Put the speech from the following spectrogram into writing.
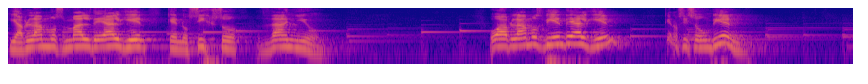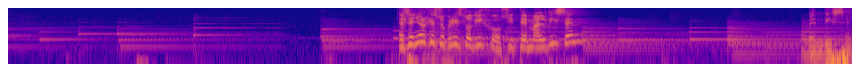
y hablamos mal de alguien que nos hizo daño. O hablamos bien de alguien que nos hizo un bien. El Señor Jesucristo dijo, si te maldicen, bendice.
